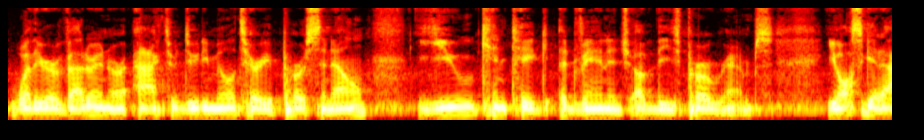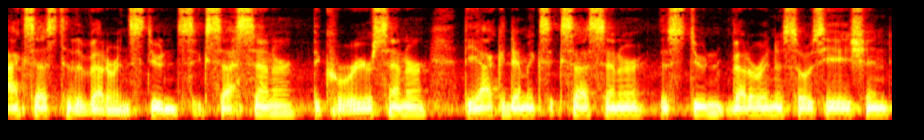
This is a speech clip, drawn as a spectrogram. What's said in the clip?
whether you're a veteran or active duty military personnel, you can take advantage of these programs. You also get access to the Veteran Student Success Center, the Career Center, the Academic Success Center, the Student Veteran Association,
